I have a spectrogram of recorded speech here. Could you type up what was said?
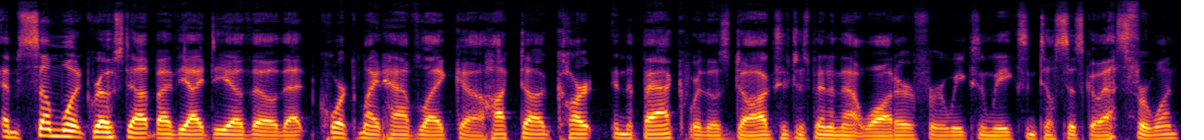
am somewhat grossed out by the idea, though, that Quark might have like a hot dog cart in the back where those dogs have just been in that water for weeks and weeks until Sisko asks for one.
